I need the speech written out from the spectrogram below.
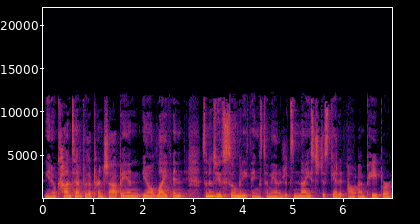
you know content for the print shop and you know life. And sometimes we have so many things to manage. It's nice to just get it out on paper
